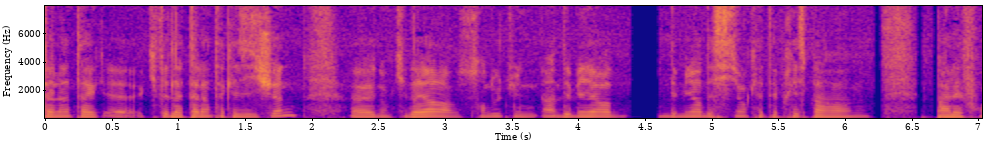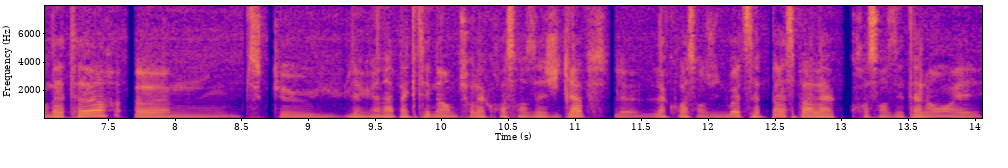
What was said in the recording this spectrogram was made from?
euh, qui fait de la talent acquisition, donc qui est d'ailleurs sans doute une, un des meilleurs des meilleures décisions qui a été prise par, par les fondateurs, parce qu'il a eu un impact énorme sur la croissance d'Agicap. La croissance d'une boîte, ça passe par la croissance des talents, et,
